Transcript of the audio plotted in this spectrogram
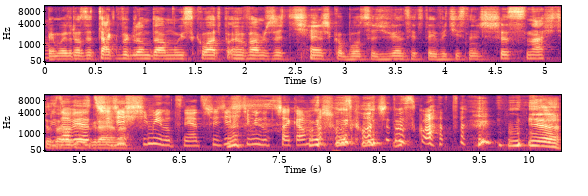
Okay, moi drodzy, tak wygląda mój skład. Powiem wam, że ciężko było coś więcej tutaj wycisnąć. 16 Widzowie, zgrania. 30 minut, nie? 30 minut czekam, aż skończy ten skład. Nie!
